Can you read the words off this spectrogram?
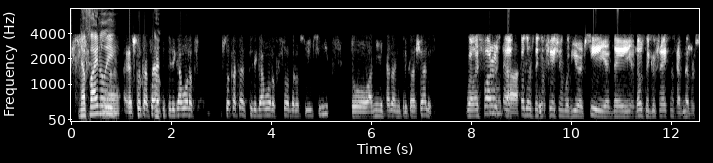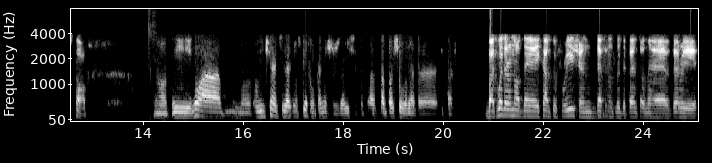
Now, finally, что касается переговоров, что касается переговоров Федора с UFC, то они никогда не прекращались. Well, as far as uh, Fedor's negotiation with UFC, they those negotiations have never stopped. Вот. И, ну, а увенчаются ли они успехом, конечно же, зависит от, от большого ряда деталей. But whether or not they come to fruition definitely depends on a very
